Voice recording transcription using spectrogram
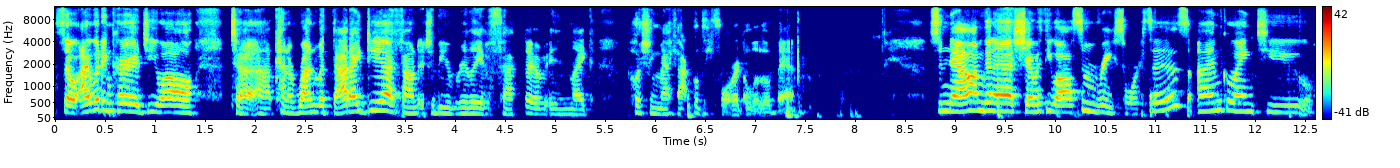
So I would encourage you all to uh, kind of run with that idea. I found it to be really effective in like pushing my faculty forward a little bit. So now I'm going to share with you all some resources. I'm going to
